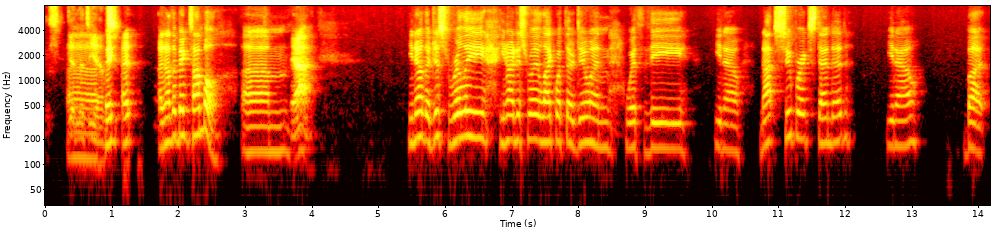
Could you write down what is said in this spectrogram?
Just get in the Uh, DMs. big, uh, another big tumble. Um, Yeah. you know, they're just really, you know, I just really like what they're doing with the, you know, not super extended, you know, but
